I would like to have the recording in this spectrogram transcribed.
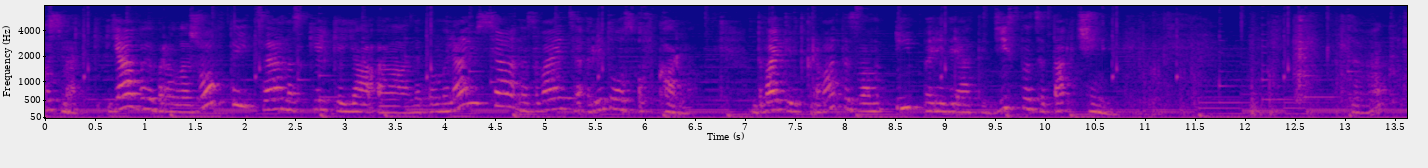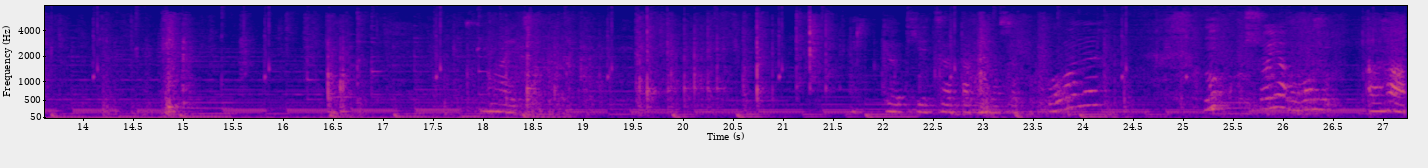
косметики. Я вибрала жовтий, це наскільки я е, не помиляюся, називається Rituals of Karma. Давайте відкривати з вами і перевіряти, дійсно це так чи ні. Так. Знімається. Таке от яйце так у нас запаковане. Ну, що я можу. Ага,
